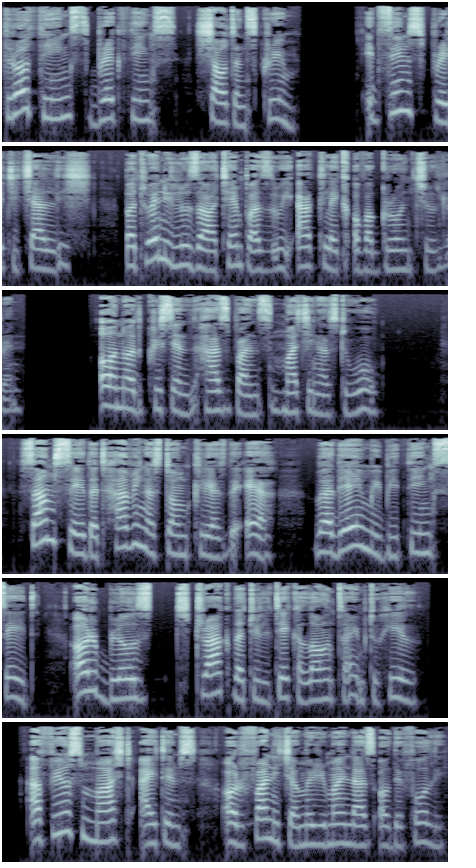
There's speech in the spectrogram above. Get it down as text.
Throw things, break things, shout and scream. It seems pretty childish, but when we lose our tempers, we act like overgrown children. Onward Christian husbands marching us to war. Some say that having a storm clears the air, but there may be things said or blows struck that will take a long time to heal. A few smashed items or furniture may remind us of the folly.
